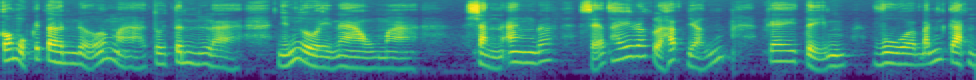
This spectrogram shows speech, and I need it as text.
Có một cái tên nữa mà tôi tin là những người nào mà sành ăn đó sẽ thấy rất là hấp dẫn cái tiệm vua bánh canh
